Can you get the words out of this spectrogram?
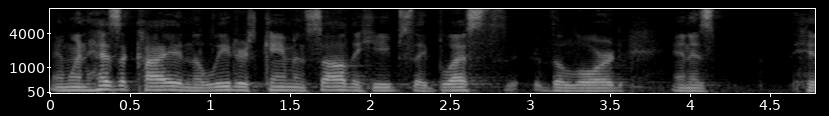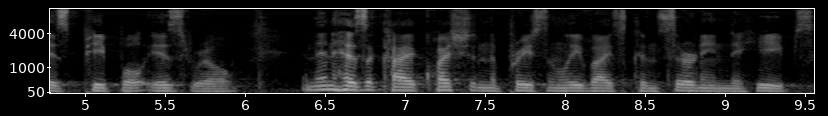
And when Hezekiah and the leaders came and saw the heaps, they blessed the Lord and his, his people Israel. And then Hezekiah questioned the priests and Levites concerning the heaps.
